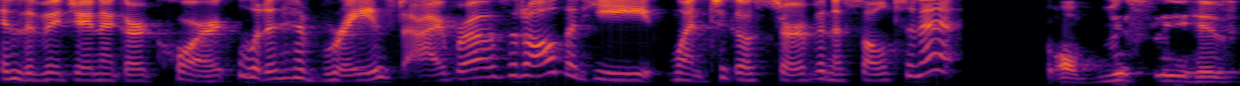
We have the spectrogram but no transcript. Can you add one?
in the Vijayanagar court, would it have raised eyebrows at all that he went to go serve in a sultanate? Obviously his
